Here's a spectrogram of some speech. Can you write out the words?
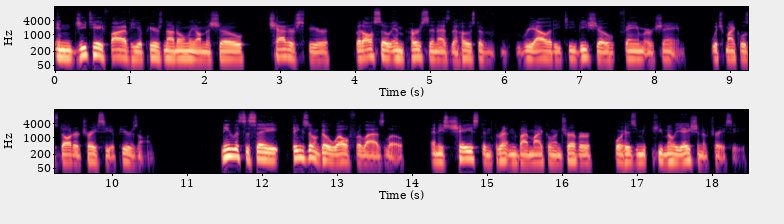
In GTA 5, he appears not only on the show Chattersphere, but also in person as the host of reality TV show Fame or Shame, which Michael's daughter Tracy appears on. Needless to say, things don't go well for Lazlow, and he's chased and threatened by Michael and Trevor for his humiliation of Tracy.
